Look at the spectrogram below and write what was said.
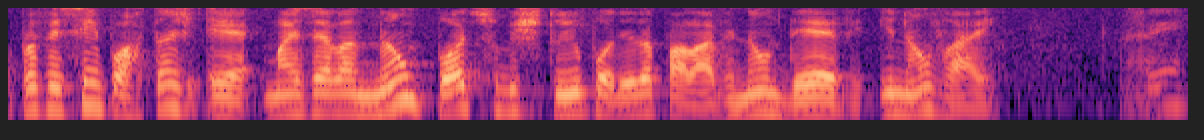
A profecia é importante? É, mas ela não pode substituir o poder da palavra, e não deve, e não vai. Sim,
